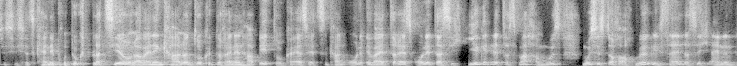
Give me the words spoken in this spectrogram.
das ist jetzt keine Produktplatzierung, aber einen Canon-Drucker durch einen HB-Drucker ersetzen kann, ohne weiteres, ohne dass ich irgendetwas machen muss, muss es doch auch möglich sein, dass ich einen,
